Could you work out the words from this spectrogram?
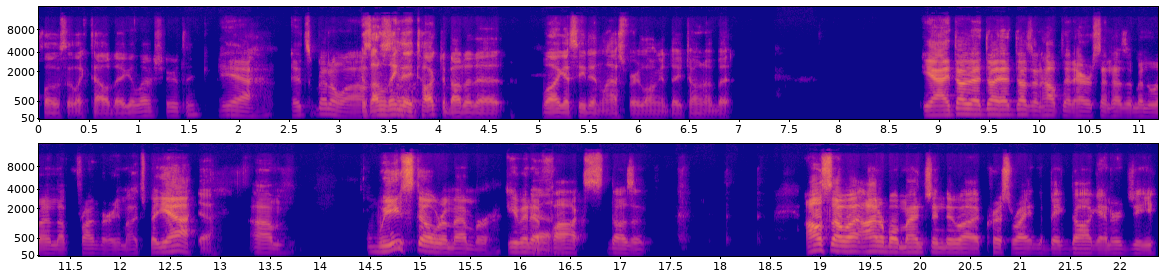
close at like Talladega last year, I think. Yeah, it's been a while. Because I don't think they talked about it at. Well, I guess he didn't last very long at Daytona, but Yeah, it does. It does- it doesn't help that Harrison hasn't been running up front very much. But yeah, Yeah. Um, we still remember, even Yeah. if Fox doesn't. Also, an honorable mention to uh, Chris Wright and the Big Dog Energy.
